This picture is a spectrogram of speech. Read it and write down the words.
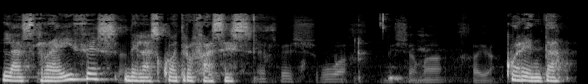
las raíces de las cuatro fases. 40.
